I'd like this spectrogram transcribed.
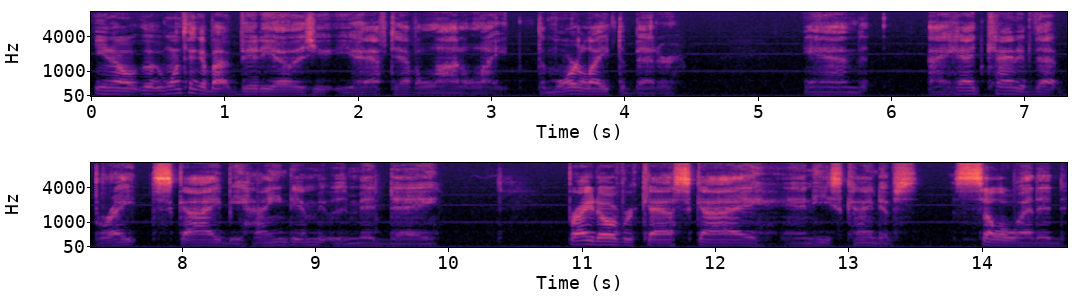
you know, the one thing about video is you, you have to have a lot of light. The more light, the better. And I had kind of that bright sky behind him. It was midday bright overcast sky and he's kind of silhouetted.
